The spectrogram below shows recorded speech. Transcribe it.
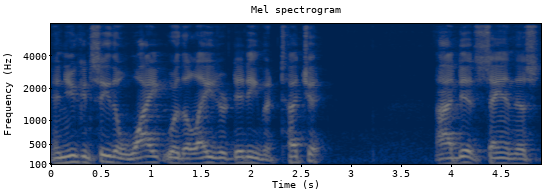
and you can see the white where the laser didn't even touch it. I did sand this,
